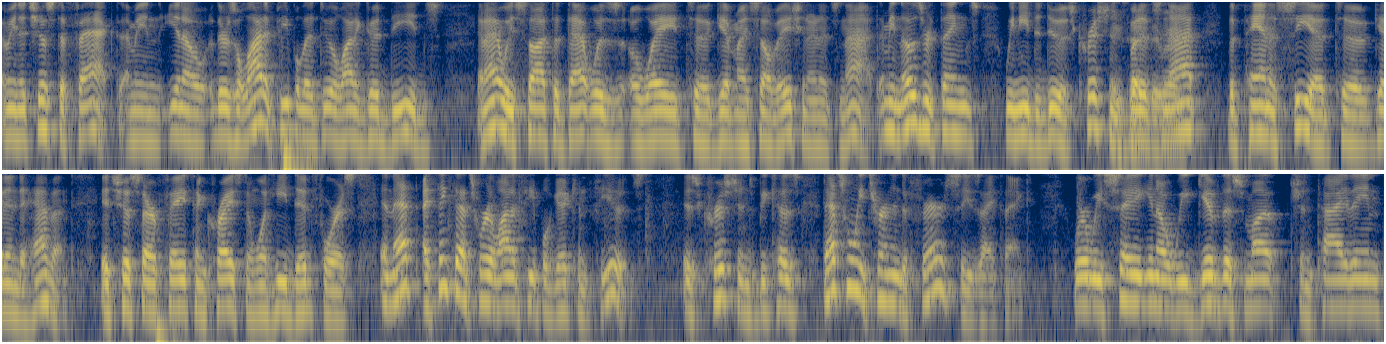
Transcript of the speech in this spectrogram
I mean, it's just a fact. I mean, you know, there's a lot of people that do a lot of good deeds, and I always thought that that was a way to get my salvation, and it's not. I mean, those are things we need to do as Christians, but it's right. not the panacea to get into heaven. It's just our faith in Christ and what He did for us, and that I think that's where a lot of people get confused as Christians because that's when we turn into Pharisees. I think where we say, you know, we give this much in tithing,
